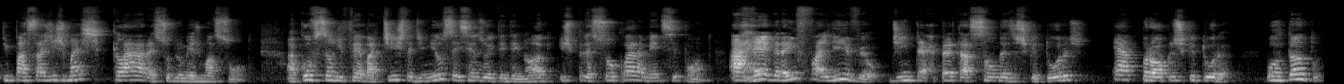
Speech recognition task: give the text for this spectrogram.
de passagens mais claras sobre o mesmo assunto. A Confissão de Fé Batista de 1689 expressou claramente esse ponto. A regra infalível de interpretação das Escrituras é a própria Escritura. Portanto,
